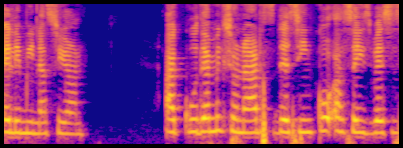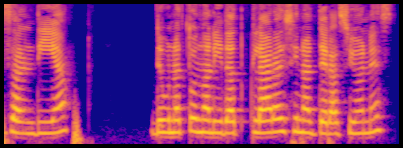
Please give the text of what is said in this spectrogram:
eliminación. Acude a miccionar de 5 a 6 veces al día, de una tonalidad clara y sin alteraciones.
